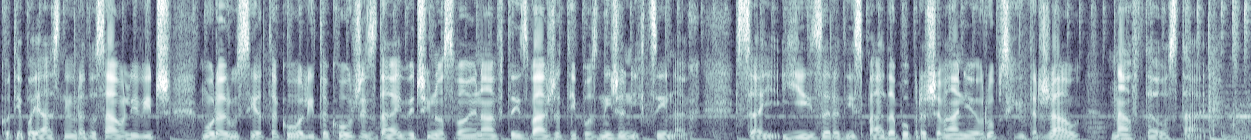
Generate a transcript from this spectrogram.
Kot je pojasnil Radosavljevič, mora Rusija tako ali tako že zdaj večino svoje nafte izvažati po znižanih cenah, saj ji zaradi izpada popraševanja evropskih držav nafta ostaja.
